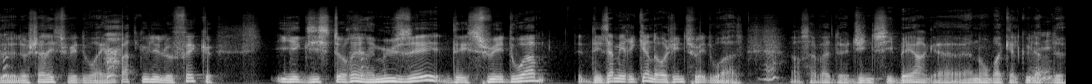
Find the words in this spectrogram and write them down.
le chalet suédois, et en particulier le fait qu'il existerait un musée des Suédois des Américains d'origine suédoise. Alors ça va de Gene Seberg à un nombre incalculable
